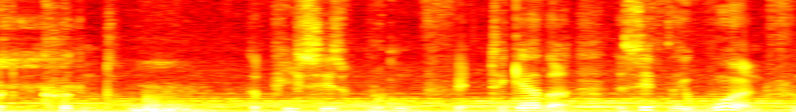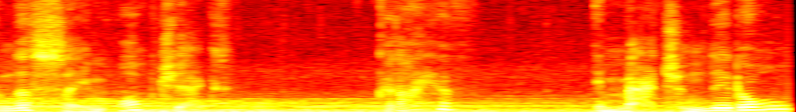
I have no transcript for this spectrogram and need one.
but couldn't. The pieces wouldn't fit together, as if they weren't from the same object. Could I have imagined it all?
